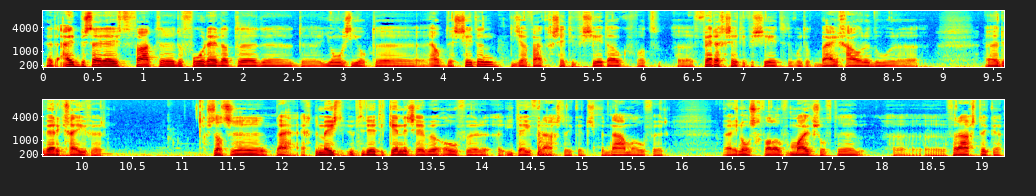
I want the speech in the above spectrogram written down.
Het uitbesteden heeft vaak de, de voordeel dat de, de, de, jongens die op de helpdesk zitten, die zijn vaak gecertificeerd ook, wat uh, verder gecertificeerd. Het wordt ook bijgehouden door uh, de werkgever. Zodat ze nou ja, echt de meest up-to-date kennis hebben over uh, IT-vraagstukken. Dus met name over, in ons geval over Microsoft-vraagstukken.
